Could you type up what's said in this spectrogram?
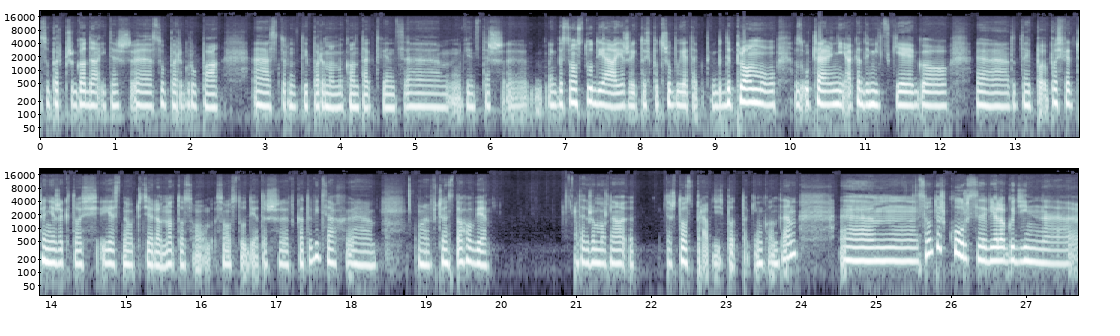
super przygoda i też e, super grupa, e, z którą do tej pory mamy kontakt, więc, e, więc też jakby są studia, jeżeli ktoś potrzebuje tak, jakby dyplomu z uczelni akademickiego, tutaj poświadczenie, że ktoś jest nauczycielem, no to są, są studia też w Katowicach, w Częstochowie. Także można też to sprawdzić pod takim kątem. Są też kursy wielogodzinne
